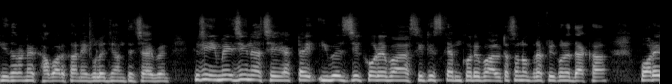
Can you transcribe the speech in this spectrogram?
কী ধরনের খাবার খান, এগুলো জানতে চাইবেন। কিছু ইমেজিন আছে, একটা ইউএসজি করে বা সিটি স্ক্যান করে বা আলট্রাসোনোগ্রাফি করে দেখা। পরে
